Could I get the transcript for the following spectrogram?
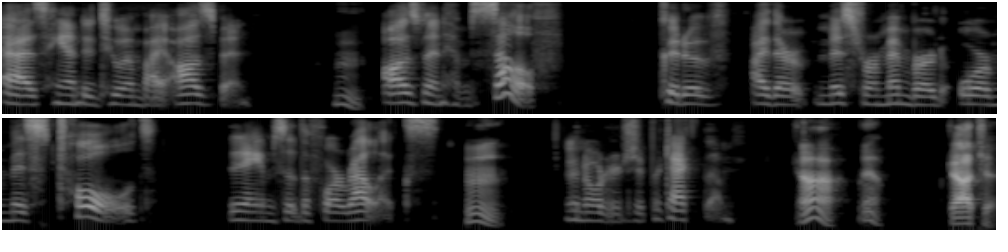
as handed to him by Ozpin. Hmm. Ozpin himself could have either misremembered or mistold the names of the four relics hmm. in order to protect them. Ah, yeah. Gotcha.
